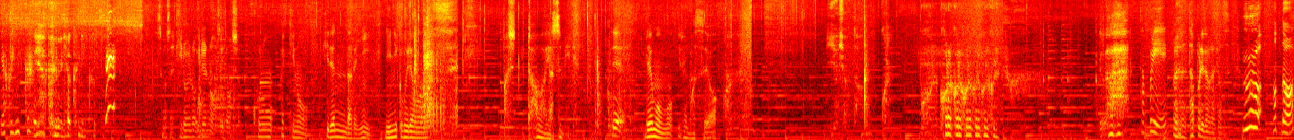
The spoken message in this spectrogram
焼肉。焼焼肉。すいません。いろいろ入れるの忘れてました。このさっきの秘伝だれにニンニクも入れます。明日は休み。でレモンも入れますよ。よいしょっと。これこれこれこれこれこれこれたっぷり？ーうんたっぷりでお願いします。うわもっと？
